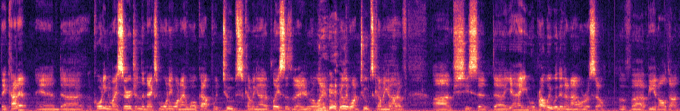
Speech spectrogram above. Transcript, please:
they cut it. And uh, according to my surgeon, the next morning when I woke up with tubes coming out of places that I didn't really really want tubes coming out of, um, she said, uh, "Yeah, you were probably within an hour or so of uh, being all done."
